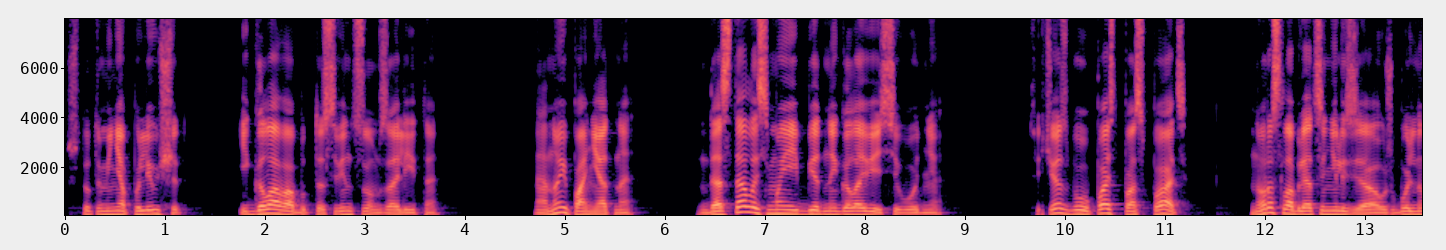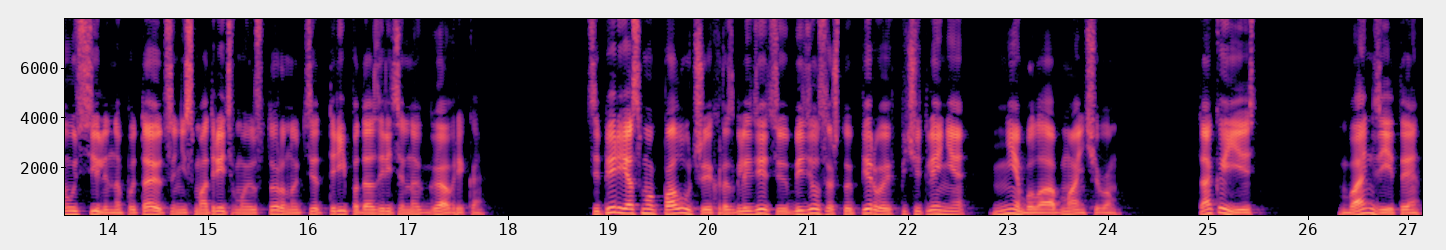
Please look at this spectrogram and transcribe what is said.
Что-то меня плющит, и голова будто свинцом залита. Оно и понятно. Досталось моей бедной голове сегодня. Сейчас бы упасть поспать, но расслабляться нельзя, уж больно усиленно пытаются не смотреть в мою сторону те три подозрительных гаврика. Теперь я смог получше их разглядеть и убедился, что первое впечатление не было обманчивым. Так и есть. Бандиты.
